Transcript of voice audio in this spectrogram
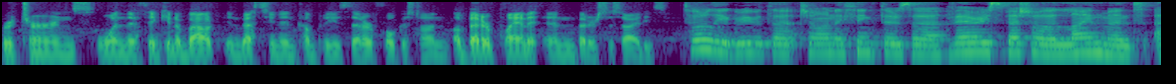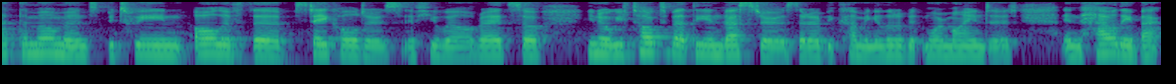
returns when they're thinking about investing in companies that are focused on a better planet and better societies. Totally agree with that, John. I think there's a very special alignment at the moment between all of the stakeholders, if you will, right? So, you know, we've talked about the investors that are becoming a little bit more minded in how they back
